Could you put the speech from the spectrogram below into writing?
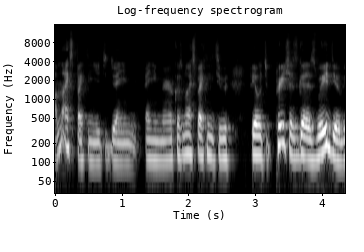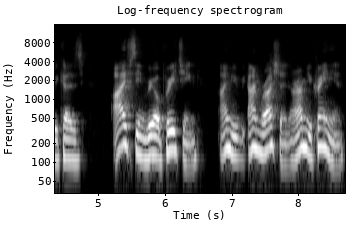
i'm not expecting you to do any any miracles. I'm not expecting you to be able to preach as good as we do because i've seen real preaching. I'm i'm russian or i'm ukrainian.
